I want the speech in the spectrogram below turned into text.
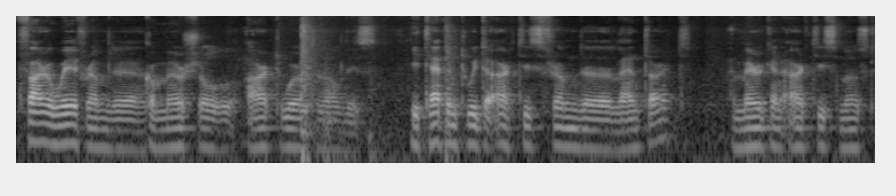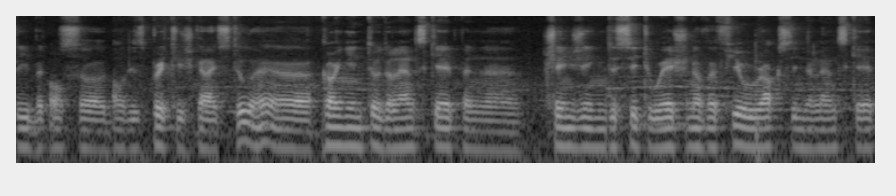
far away from the commercial art world and all this. It happened with the artists from the land art, American artists mostly, but also all these British guys too, eh? uh, going into the landscape and uh, changing the situation of a few rocks in the landscape.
